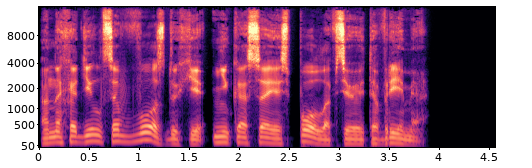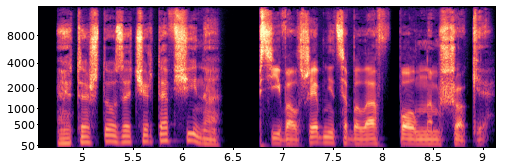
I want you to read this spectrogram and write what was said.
а находился в воздухе, не касаясь пола все это время. «Это что за чертовщина?» Пси-волшебница была в полном шоке.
